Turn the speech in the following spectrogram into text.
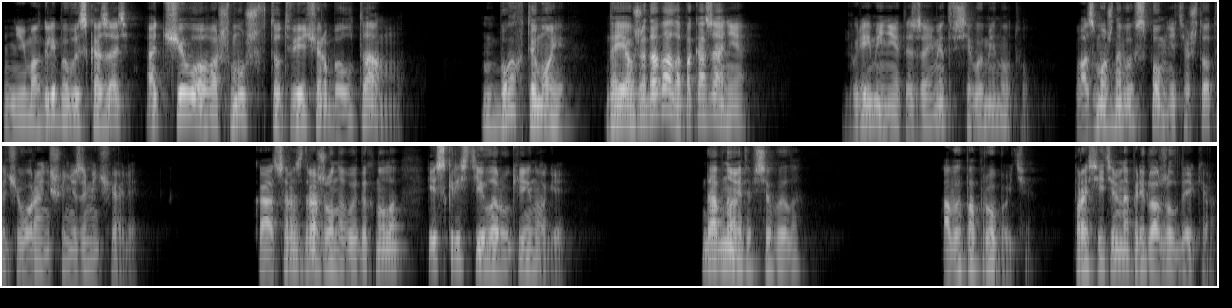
«Не могли бы вы сказать, отчего ваш муж в тот вечер был там?» «Бог ты мой! Да я уже давала показания!» Времени это займет всего минуту. Возможно, вы вспомните что-то, чего раньше не замечали. Кац раздраженно выдохнула и скрестила руки и ноги. «Давно это все было». «А вы попробуйте», – просительно предложил Деккер.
